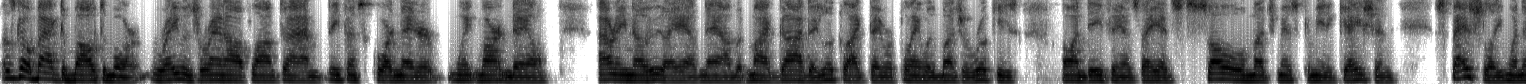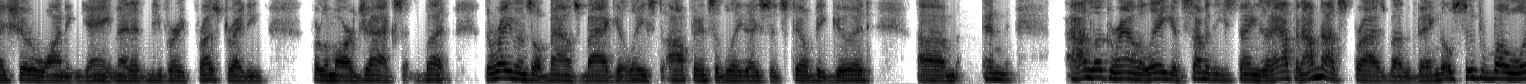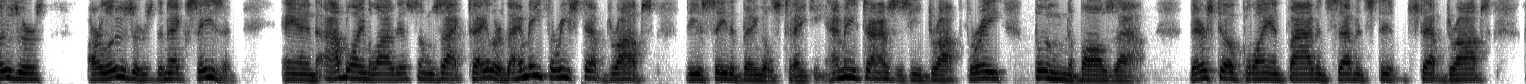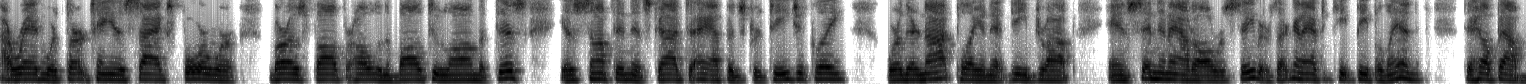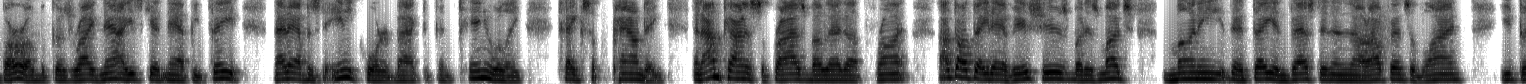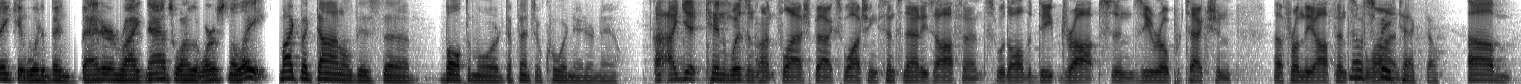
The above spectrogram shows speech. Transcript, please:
Let's go back to Baltimore. Ravens ran off long time defensive coordinator Wink Martindale. I don't even know who they have now, but my God, they look like they were playing with a bunch of rookies on defense. They had so much miscommunication, especially when they should have won the game. That had to be very frustrating for Lamar Jackson. But the Ravens will bounce back, at least offensively. They should still be good. Um, and I look around the league at some of these things that happen. I'm not surprised by the Bengals. Super Bowl losers are losers the next season. And I blame a lot of this on Zac Taylor. How many three step drops do you see the Bengals taking? How many times does he drop three? Boom, the ball's out. They're still playing five and seven st- step drops. I read where 13 of the sacks, four were Burrow's fault for holding the ball too long. But this is something that's got to happen strategically where they're not playing that deep drop and sending out all receivers. They're going to have to keep people in to help out Burrow because right now he's getting happy feet. That happens to any quarterback that continually takes a pounding. And I'm kind of surprised by that up front. I thought they'd have issues, but as much money that they invested in that offensive line, you'd think it would have been better. And right now it's one of the worst in the league. Mike Macdonald is the Baltimore defensive coordinator now. I get Ken Whisenhunt flashbacks watching Cincinnati's offense with all the deep drops and zero protection uh, from the offensive no line. speed tech though. Um,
